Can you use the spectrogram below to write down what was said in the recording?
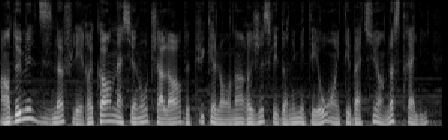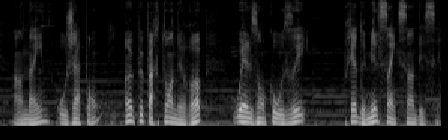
En 2019, les records nationaux de chaleur depuis que l'on enregistre les données météo ont été battus en Australie, en Inde, au Japon et un peu partout en Europe où elles ont causé près de 1500 décès.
